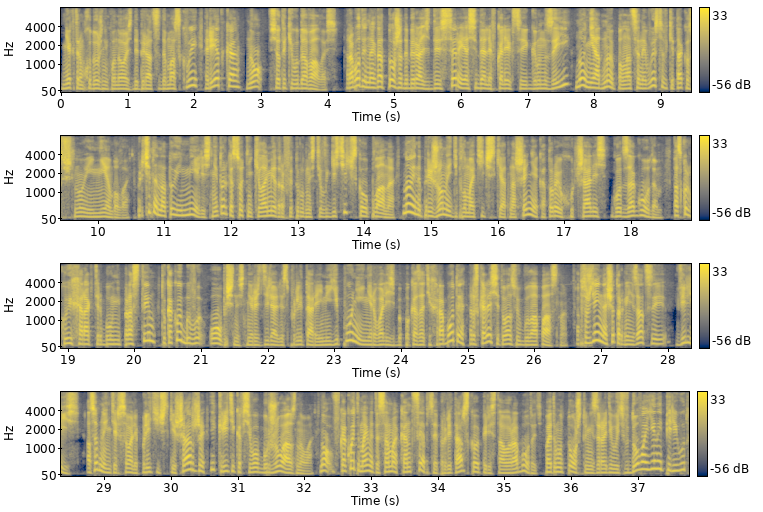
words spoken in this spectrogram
некоторым художникам удавалось добираться до Москвы, редко, но все-таки удавалось. Работы иногда тоже добирались до СССР и оседали в коллекции ГМНЗИ, но ни одной полноценной выставки так осуществлено и не было. Причины на то имелись, не только сотни километров и трудности логистики, политического плана, но и напряженные дипломатические отношения, которые ухудшались год за годом. Поскольку их характер был непростым, то какой бы вы общность не разделяли с пролетариями Японии и не рвались бы показать их работы, раскалять ситуацию было опасно. Обсуждения насчет организации велись. Особенно интересовали политические шаржи и критика всего буржуазного. Но в какой-то момент и сама концепция пролетарского перестала работать. Поэтому то, что не зародилось в довоенный период,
